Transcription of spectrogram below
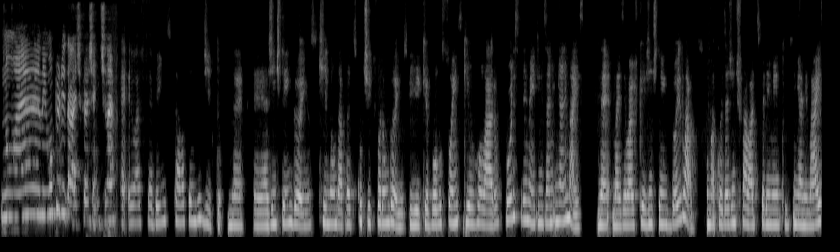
não é nenhuma prioridade pra gente, né? É, eu acho que é bem isso que estava sendo dito, né? É, a gente tem ganhos que não dá para discutir que foram ganhos e que evoluções que rolaram por experimentos em animais, né? Mas eu acho que a gente tem dois lados. Uma coisa é a gente falar de experimentos em animais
